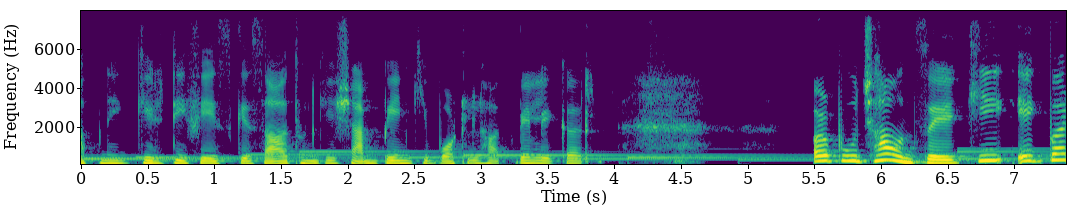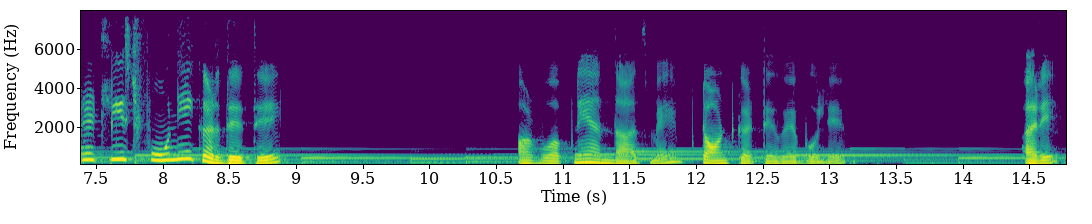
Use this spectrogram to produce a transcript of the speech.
अपने गिल्टी फेस के साथ उनकी शैम्पेन की बोतल हाथ में लेकर और पूछा उनसे कि एक बार एटलीस्ट फ़ोन ही कर देते। और वो अपने अंदाज में टॉन्ट करते हुए बोले, अरे,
